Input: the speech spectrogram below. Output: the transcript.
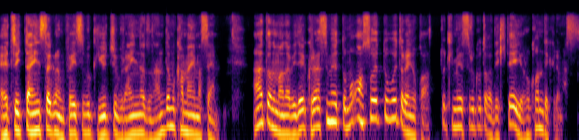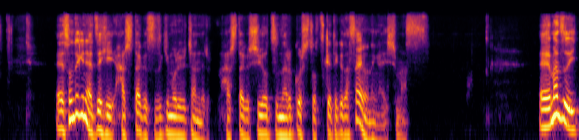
え Twitter、Instagram、Facebook、YouTube、LINE など何でも構いません。あなたの学びでクラスメートも、あ、そうやって覚えたらいいのかと記名することができて喜んでくれます。えその時にはぜひ、ハッシュタグ鈴木森生チャンネル、ハッシュタグ CO2 ナルコシとつけてください。お願いします。えまず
